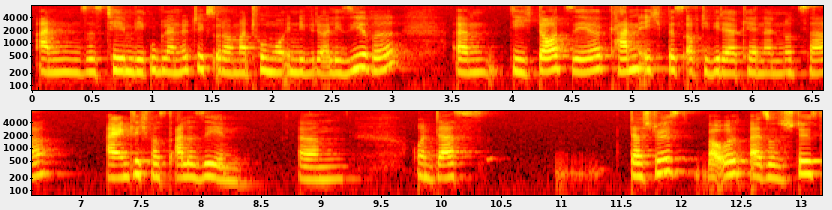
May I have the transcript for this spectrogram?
an Systemen wie Google Analytics oder Matomo individualisiere, ähm, die ich dort sehe, kann ich bis auf die wiederkehrenden Nutzer eigentlich fast alle sehen. Ähm, und das, das stößt, bei uns, also stößt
